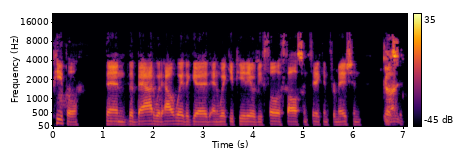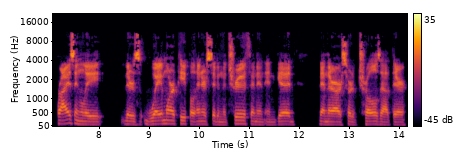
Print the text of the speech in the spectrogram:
people, then the bad would outweigh the good and Wikipedia would be full of false and fake information. Got but surprisingly, there's way more people interested in the truth and in, in good than there are sort of trolls out there.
